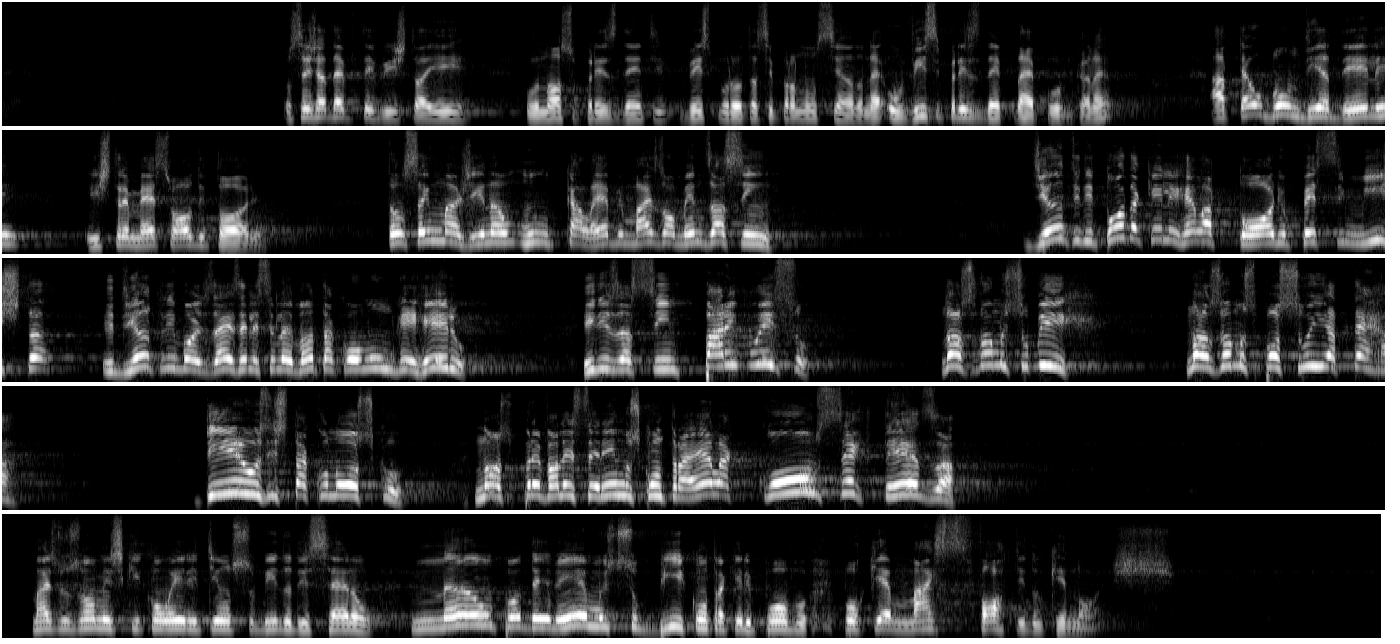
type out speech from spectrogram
Você já deve ter visto aí o nosso presidente, vez por outra, se pronunciando, né? o vice-presidente da República. Né? Até o bom dia dele estremece o auditório. Então você imagina um Caleb mais ou menos assim. Diante de todo aquele relatório pessimista, e diante de Moisés, ele se levanta como um guerreiro e diz assim: parem com isso, nós vamos subir, nós vamos possuir a terra. Deus está conosco, nós prevaleceremos contra ela com certeza. Mas os homens que com ele tinham subido disseram: Não poderemos subir contra aquele povo, porque é mais forte do que nós.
